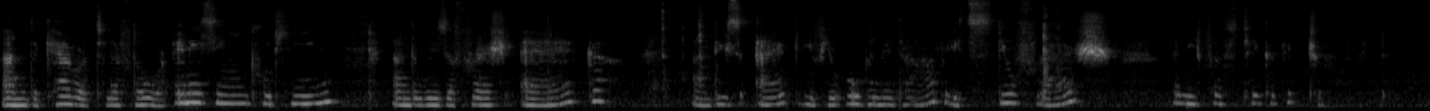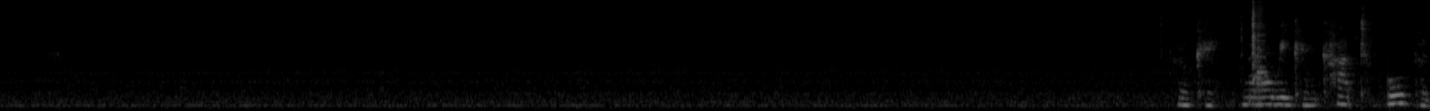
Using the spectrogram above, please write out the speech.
and the carrot left over. Anything put in and with a fresh egg? And this egg if you open it up it's still fresh. Let me first take a picture Okay, now we can cut open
